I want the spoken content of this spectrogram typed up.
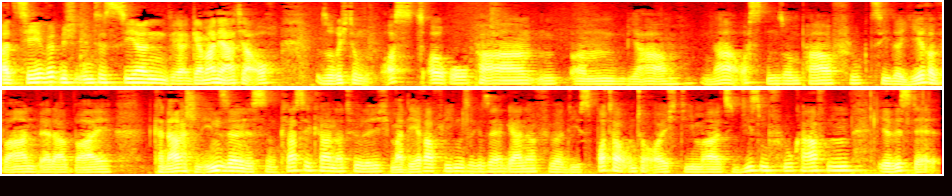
Athen wird mich interessieren. Der Germania hat ja auch so Richtung Osteuropa, ähm, ja, Nahosten so ein paar Flugziele. Jerewan wäre dabei. Kanarischen Inseln ist ein Klassiker natürlich. Madeira fliegen sie sehr gerne für die Spotter unter euch, die mal zu diesem Flughafen, ihr wisst, der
